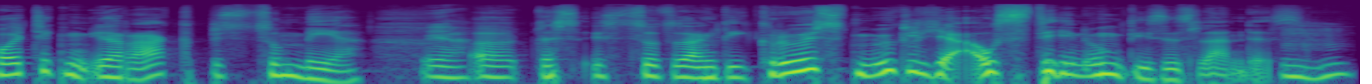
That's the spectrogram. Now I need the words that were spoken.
heutigem Irak bis zum Meer. Ja. Äh, das ist sozusagen die größtmögliche Ausdehnung dieses Landes. Mhm.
